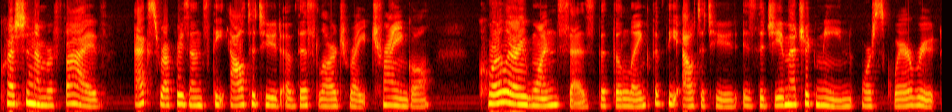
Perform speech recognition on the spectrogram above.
Question number 5. X represents the altitude of this large right triangle. Corollary 1 says that the length of the altitude is the geometric mean, or square root,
